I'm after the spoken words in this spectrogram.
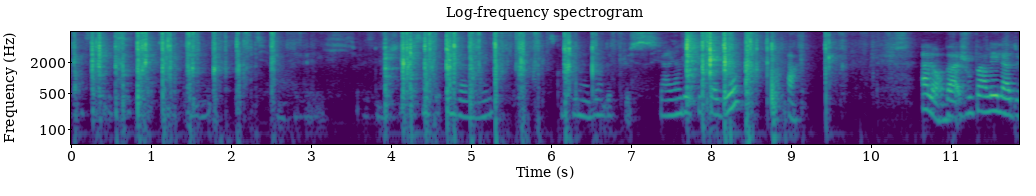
qu'est-ce qu'on peut nous dire de plus? Il n'y a rien de plus à dire? Ah, alors, bah, je vous parlais là de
